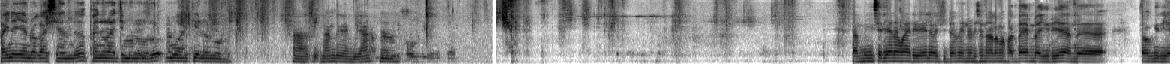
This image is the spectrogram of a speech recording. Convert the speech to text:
பதினையாயிரம் ரூபா காசு வந்து பதினோராயிரத்தி முந்நூறு மூவாயிரத்தி எழுநூறு. ஓகே. நன்றி தம்பியா தம்பிங்க சரியான மாதிரி வேலை வச்சுட்டோம். என்னோட சொன்னா நம்ம பத்தாயிரம் ரூபாய்க்குரிய அந்த தொகுரிய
